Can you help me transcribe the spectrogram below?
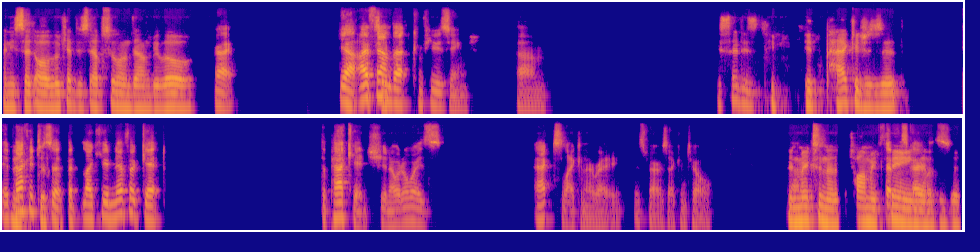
And he said, oh, look at this epsilon down below. right. Yeah, I So- found that confusing. Um, He said it packages it. it packages it, but like you never get the package, you know, it always acts like an array as far as I can tell. It Uh, makes an atomic thing. it-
